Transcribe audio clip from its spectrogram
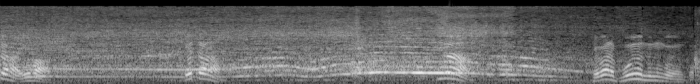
꼈잖아 이거 봐. 꼈잖아. 이잖아 배관을 보면서 넣는 거예요 그러니까.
